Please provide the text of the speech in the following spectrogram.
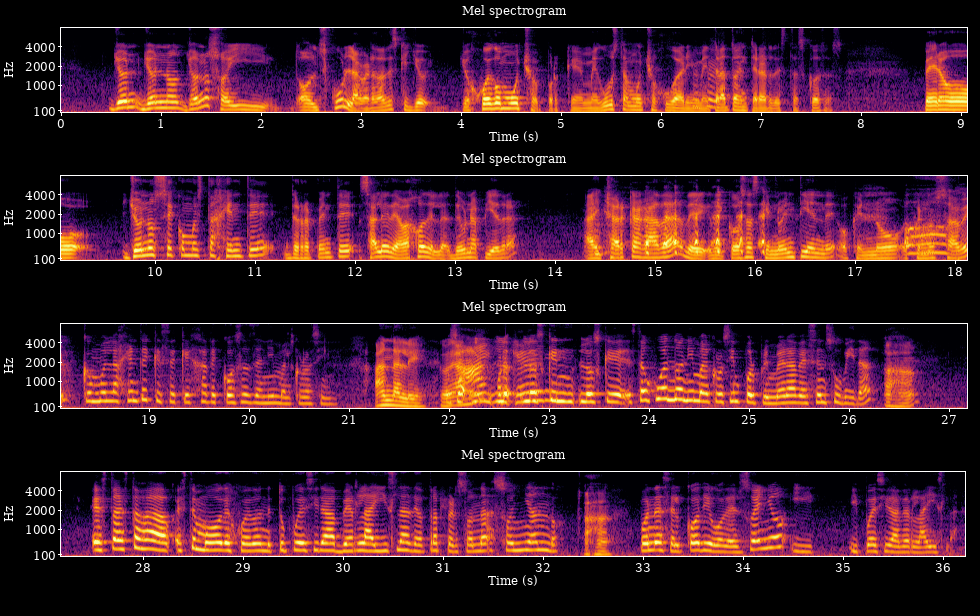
yo, yo, no, yo no soy old school, la verdad es que yo, yo juego mucho porque me gusta mucho jugar y me trato de enterar de estas cosas. Pero yo no sé cómo esta gente de repente sale de abajo de, la- de una piedra a echar cagada de, de cosas que no entiende o que no, o que no Oh, sabe. Como la gente que se queja de cosas de Animal Crossing. Ándale. O sea, Ay, ¿por lo- qué? los, que, los que están jugando Animal Crossing por primera vez en su vida, Ajá. Está esta, este modo de juego donde tú puedes ir a ver la isla de otra persona soñando. Ajá. Pones el código del sueño y, y puedes ir a ver la isla.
